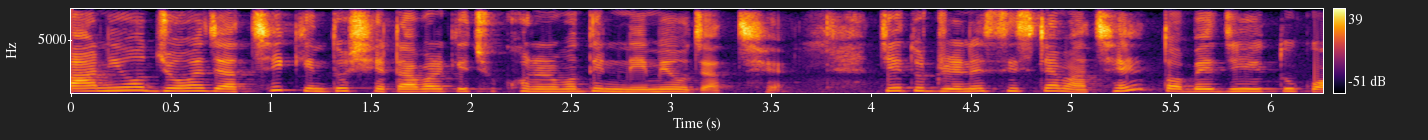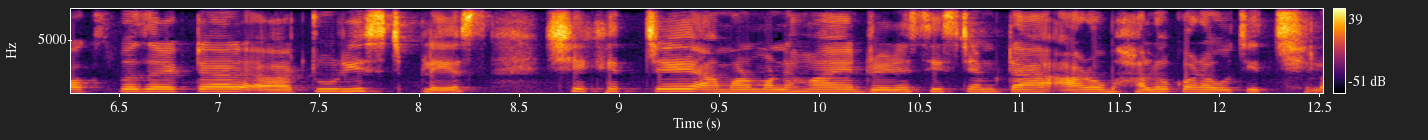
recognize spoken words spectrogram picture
পানিও জমে যাচ্ছে কিন্তু সেটা আবার কিছুক্ষণের মধ্যে নেমেও যাচ্ছে। যেহেতু ড্রেনেজ সিস্টেম আছে, তবে যেহেতু কক্সবাজার একটা ট্যুরিস্ট প্লেস সেক্ষেত্রে আমার মনে হয় ড্রেনেজ সিস্টেমটা আরও ভালো করা উচিত ছিল।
